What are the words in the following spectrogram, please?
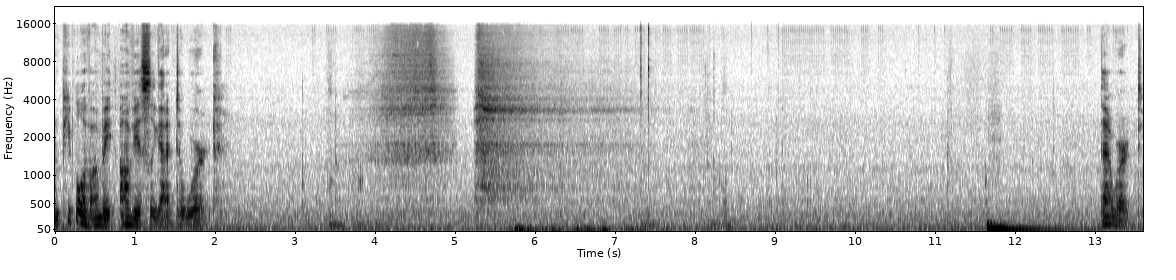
And people have ob obviously got it to work. That worked.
